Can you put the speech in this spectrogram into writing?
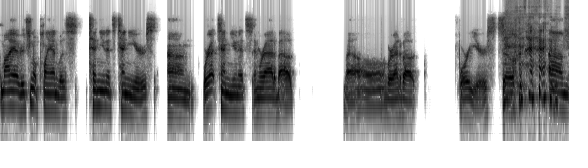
my original plan was 10 units, 10 years. Um, we're at 10 units and we're at about, well, we're at about four years. So um,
